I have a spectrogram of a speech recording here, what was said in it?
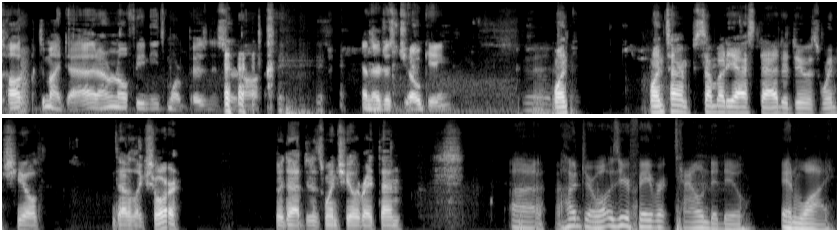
talk to my dad? I don't know if he needs more business or not. And they're just joking. One- one time, somebody asked Dad to do his windshield. Dad was like, "Sure." So Dad did his windshield right then. Uh, Hunter, what was your favorite town to do, and why?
